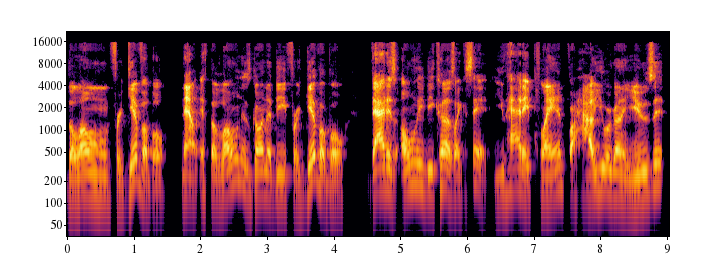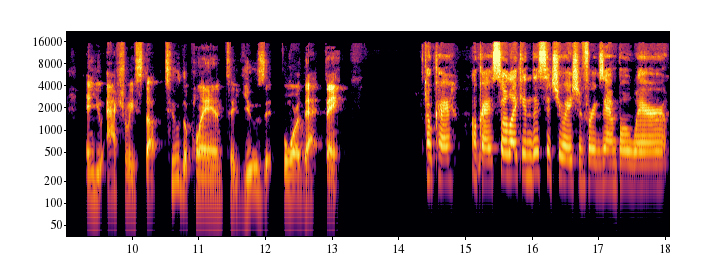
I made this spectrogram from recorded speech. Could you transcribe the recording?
the loan forgivable. Now, if the loan is going to be forgivable, that is only because, like I said, you had a plan for how you were going to use it and you actually stuck to the plan to use it for that thing. Okay. Okay. So, like in this situation, for example, where,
